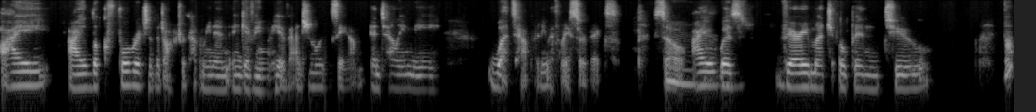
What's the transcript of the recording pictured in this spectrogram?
i i look forward to the doctor coming in and giving me a vaginal exam and telling me what's happening with my cervix. So mm. i was very much open to not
